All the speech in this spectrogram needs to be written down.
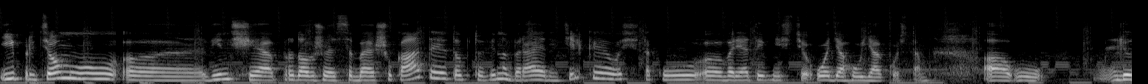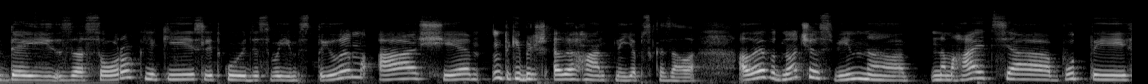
І при цьому е, він ще продовжує себе шукати, тобто він обирає не тільки ось таку е, варіативність одягу, якось там у людей за 40, які слідкують за своїм стилем, а ще ну, такий більш елегантний, я б сказала. Але водночас він е, намагається бути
